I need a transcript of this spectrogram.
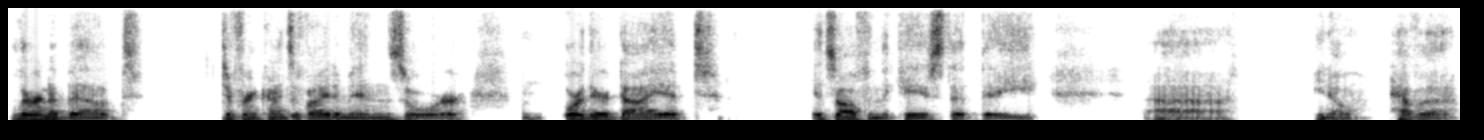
learn about different kinds of vitamins or or their diet. It's often the case that they uh, you know have a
